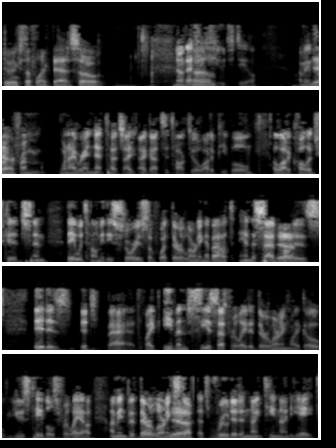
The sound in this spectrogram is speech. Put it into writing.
doing stuff like that. So. No, that's um, a huge deal. I mean, yeah. from, from when I ran Nettuts, I, I got to talk to a lot of people, a lot of college kids, and they would tell me these stories of what they're learning about. And the sad yeah. part is, it is it's bad. Like even CSS related, they're learning like oh use tables for layout. I mean they're learning yeah. stuff that's rooted in 1998.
